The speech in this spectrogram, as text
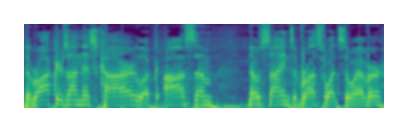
The rockers on this car look awesome. No signs of rust whatsoever.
